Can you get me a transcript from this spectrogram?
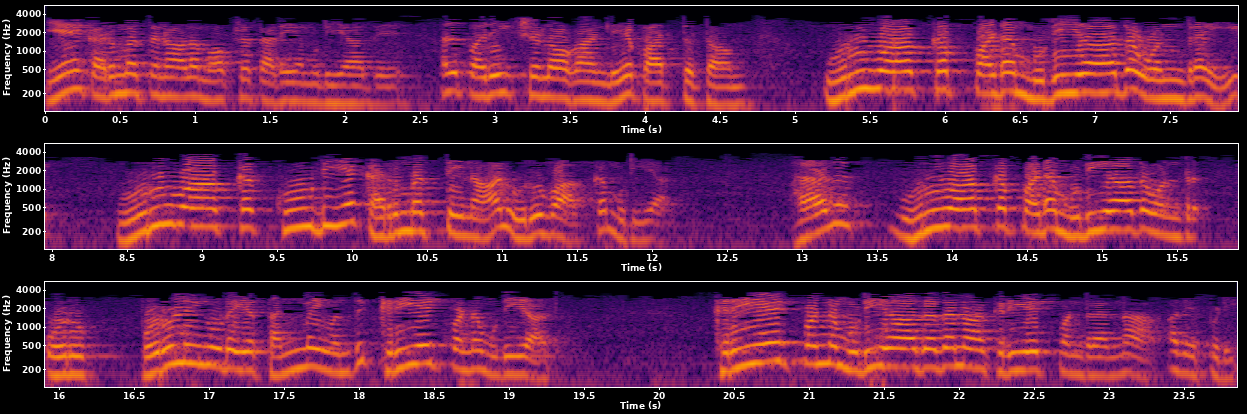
ஏன் கர்மத்தினால மோட்சத்தை அடைய முடியாது? அது பரீட்ச லோகான்லயே பார்த்துட்டோம். உருவாக்கப்பட முடியாத ஒன்றை உருவாக்கக்கூடிய கர்மத்தினால் உருவாக்க முடியாது. அதாவது உருவாக்கப்பட முடியாத ஒன்று ஒரு பொருளினுடைய தன்மை வந்து கிரியேட் பண்ண முடியாது. கிரியேட் பண்ண முடியாததை நான் கிரியேட் பண்றேன்னா அது எப்படி?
